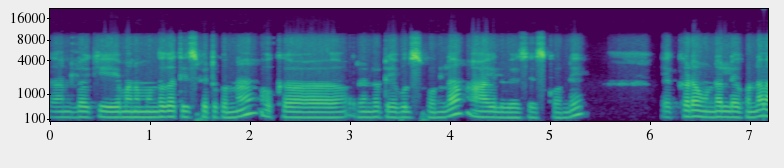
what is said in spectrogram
దాంట్లోకి మనం ముందుగా తీసి పెట్టుకున్న ఒక రెండు టేబుల్ స్పూన్ల ఆయిల్ వేసేసుకోండి. ఎక్కడ ఉండలు లేకుండా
